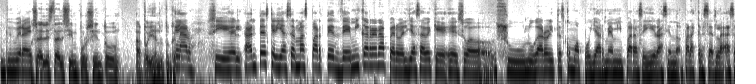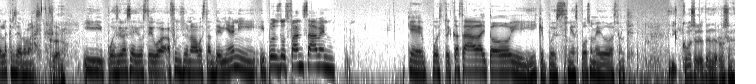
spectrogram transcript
hubiera O hecho. sea, él está al 100% apoyando tu carrera. Claro, sí, él antes quería ser más parte de mi carrera, pero él ya sabe que eh, su, su lugar ahorita es como apoyarme a mí para seguir haciendo, para crecerla, hacerla crecer más. Claro. Y pues gracias a Dios te digo, ha funcionado bastante bien y, y, pues los fans saben que pues estoy casada y todo y, y que pues mi esposo me ayudó bastante. ¿Y cómo salió Tan de Rosa?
